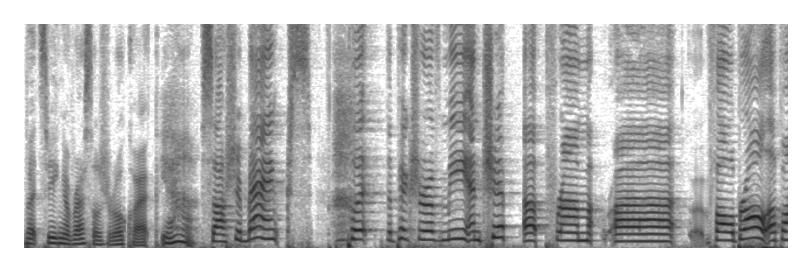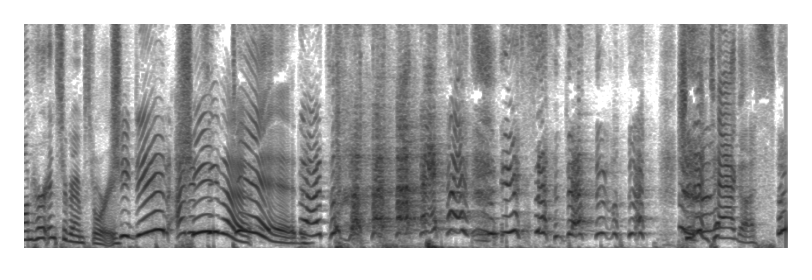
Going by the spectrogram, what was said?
but speaking of wrestlers, real quick, Yeah. Sasha Banks put the picture of me and Chip up from uh, Fall Brawl up on her Instagram story. She did? I She didn't see that. did. That's you said that. She didn't tag us.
